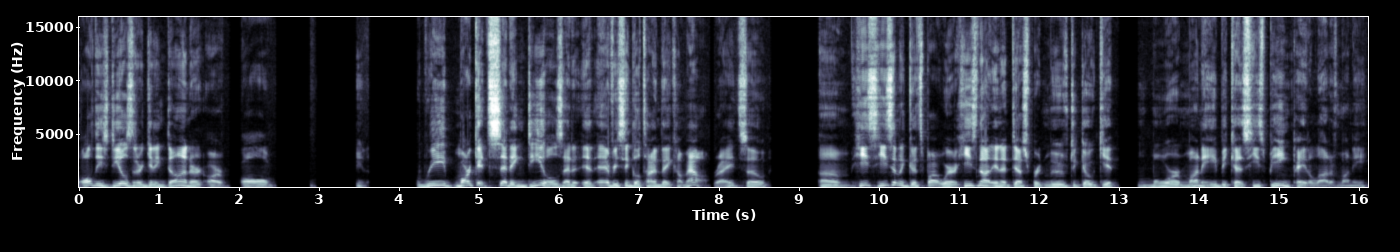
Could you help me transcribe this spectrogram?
all these deals that are getting done are are all you know re-market setting deals at, at every single time they come out, right? So um he's he's in a good spot where he's not in a desperate move to go get more money because he's being paid a lot of money.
